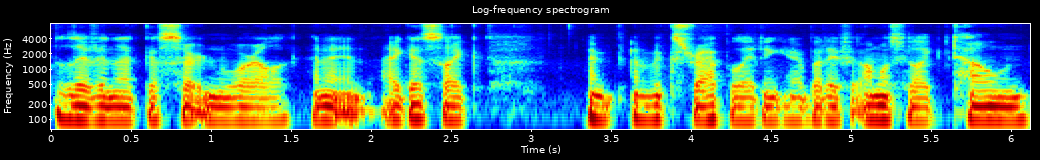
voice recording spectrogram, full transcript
live in like a certain world. And, and I guess like I'm, I'm extrapolating here, but I almost feel like tone,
